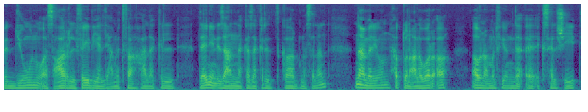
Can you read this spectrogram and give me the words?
بالديون وأسعار الفايدة اللي عم ندفعها على كل دين يعني إذا عندنا كذا credit card مثلا نعملهم نحطهم على ورقة أو نعمل فيهم Excel sheet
